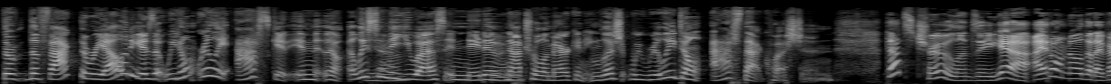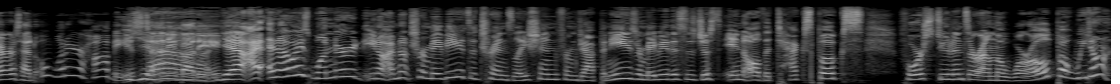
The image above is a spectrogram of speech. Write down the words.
the the fact, the reality is that we don't really ask it in, you know, at least in the U.S. in native Yeah. natural American English, we really don't ask that question. That's true, Lindsay. Yeah, I don't know that I've ever said, "Oh, what are your hobbies?" to anybody. Yeah, I, and I always wondered, you know, I'm not sure. Maybe it's a translation from Japanese, or maybe this is just in all the textbooks for students around the world. But we don't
